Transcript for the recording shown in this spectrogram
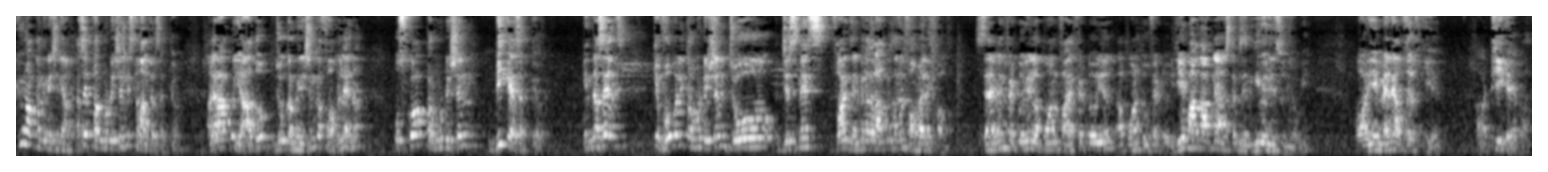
क्यों आप कम्बिनेशन यहाँ पे? अच्छा परमोटेशन भी इस्तेमाल कर सकते हो। अगर आपको याद हो, जो कम्बिनेशन का फॉर्मूला है ना, उसको आप परमोटेशन भी कह सकते हो। इन द सेंस कि वो वाली परमोटेशन जो, जिसमें फॉर एग्ज़ाम्पल अगर आपके सामने फॉर्मूला लिखा हो। Seven factorial upon five factorial upon two factorial ये बात आपने आज तक ज़िंदगी में भी नहीं सुनी होगी। और ये मैंने ऑब्ज़र्व की है। ठीक है ये बात।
